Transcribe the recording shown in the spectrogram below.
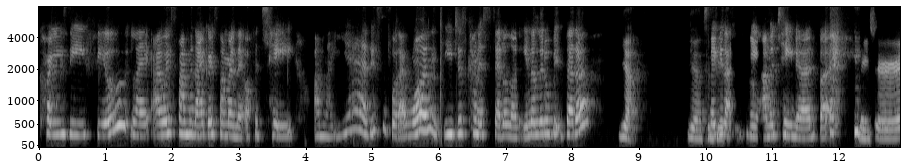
cozy feel. Like I always find when I go somewhere and they offer tea, I'm like, yeah, this is what I want. You just kind of settle on in a little bit better. Yeah. Yeah. It's maybe that's me. I'm a tea nerd, but me too.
